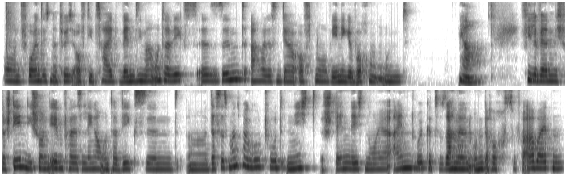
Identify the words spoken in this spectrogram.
und freuen sich natürlich auf die Zeit, wenn sie mal unterwegs äh, sind. Aber das sind ja oft nur wenige Wochen und ja, viele werden mich verstehen, die schon ebenfalls länger unterwegs sind, äh, dass es manchmal gut tut, nicht ständig neue Eindrücke zu sammeln und auch zu verarbeiten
